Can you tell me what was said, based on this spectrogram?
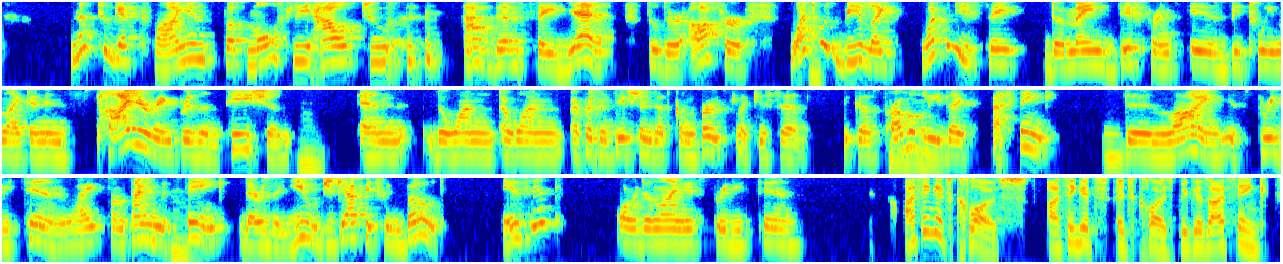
not to get clients, but mostly how to have them say yes to their offer. What would be like, what would you say the main difference is between like an inspiring presentation mm. and the one a one a presentation that converts like you said because probably mm. they i think the line is pretty thin right sometimes we mm. think there's a huge gap between both is it or the line is pretty thin i think it's close i think it's it's close because i think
